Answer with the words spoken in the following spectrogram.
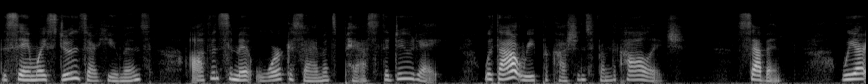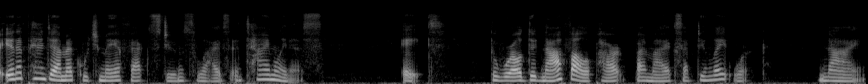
the same way students are humans, often submit work assignments past the due date without repercussions from the college. 7. We are in a pandemic which may affect students' lives and timeliness. 8. The world did not fall apart by my accepting late work. 9.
